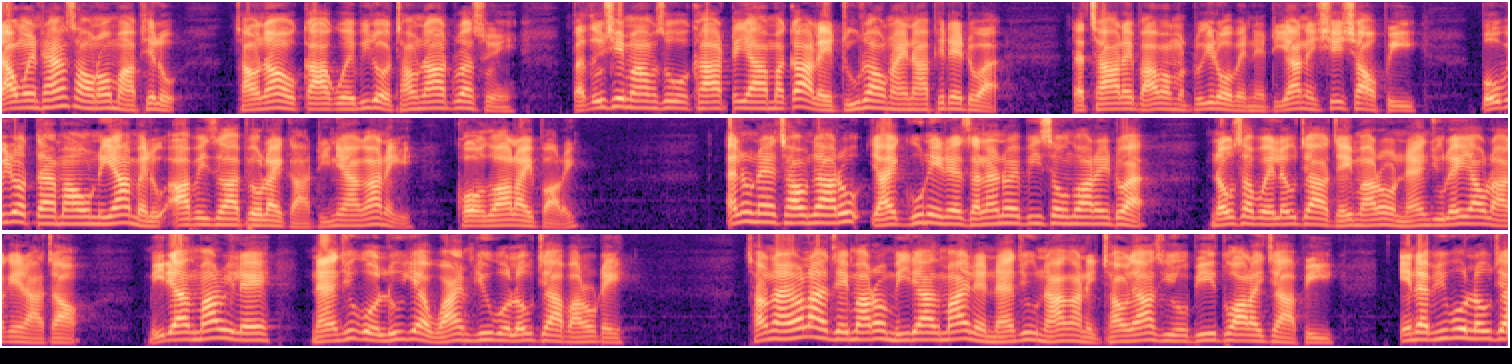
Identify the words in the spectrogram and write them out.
တာဝန်ထမ်းဆောင်တော့မှာဖြစ်လို့ချောင်းချာကိုကာကွယ်ပြီးတော့ချောင်းချာအတွက်ဆိုရင်ဘသူရှိမှမဆိုအခါတရားမကလည်းဒူးထောင်နိုင်တာဖြစ်တဲ့အတွက်တခြားလည်းဘာမှမတွေးတော့ဘဲနဲ့ဒီကနေရှေ့လျှောက်ပြီးပို့ပြီးတော့တန်မောင်နေရမယ်လို့အားပေးစကားပြောလိုက်ကဒီနေရာကနေခေါ်သွားလိုက်ပါတယ်အဲ့လိုနဲ့ချောင်းချာတို့ရိုက်ကူးနေတဲ့ဇလန်တွေပြီးဆုံးသွားတဲ့အတွက်နှုတ်ဆက်ပွဲလောက်ကြချိန်မှာတော့နန်ကျူလည်းရောက်လာခဲ့တာကြောင့် မီဒီယာသမားတွေလည်းနန်ကျူကိုလူရက်ဝိုင်းပြူဖို့လောက်ကြပါတော့တယ်ချောင်းချာရောက်လာချိန်မှာတော့မီဒီယာသမားတွေလည်းနန်ကျူနားကနေချောင်းချာစီကိုပြေးသွားလိုက်ကြပြီးအင်တာဗျူးဖို့လောက်ကြ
